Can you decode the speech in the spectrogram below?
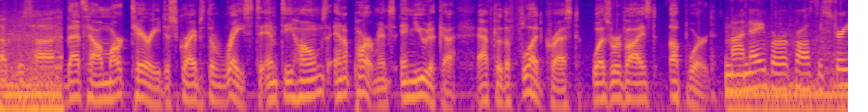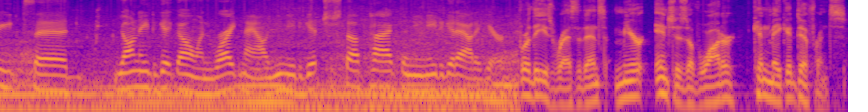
up this high. That's how Mark Terry describes the race to empty homes and apartments in Utica after the flood crest was revised upward. My neighbor across the street said, Y'all need to get going right now. You need to get your stuff packed and you need to get out of here. For these residents, mere inches of water can make a difference.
